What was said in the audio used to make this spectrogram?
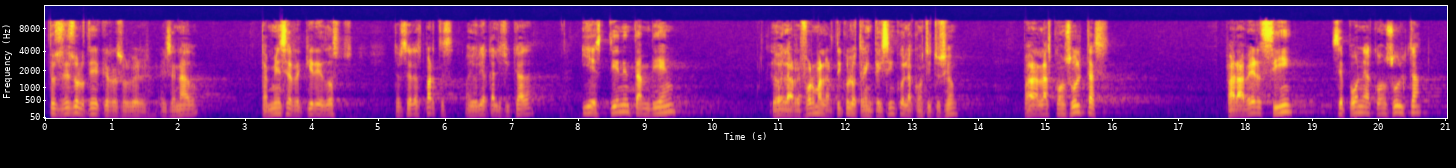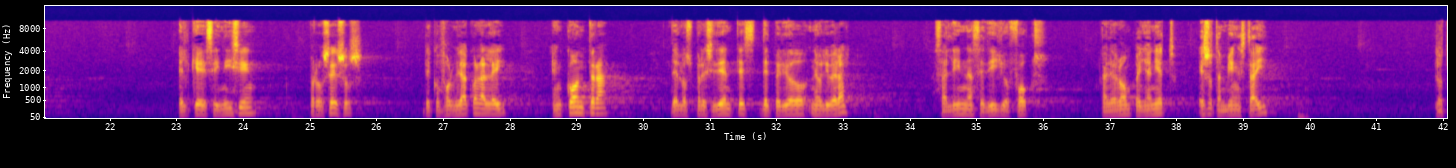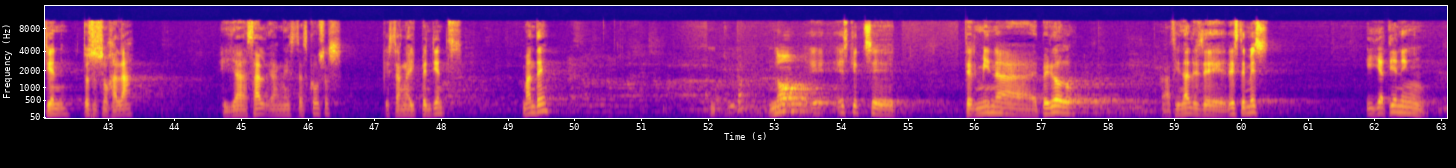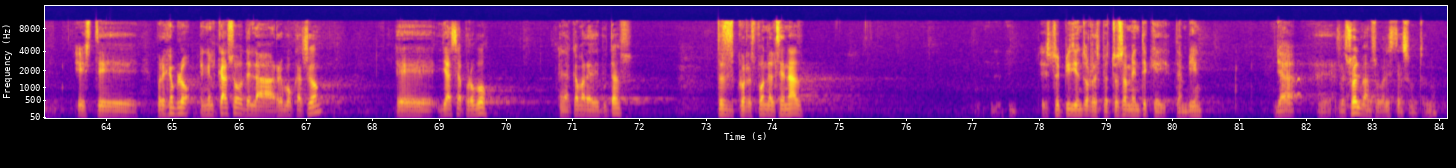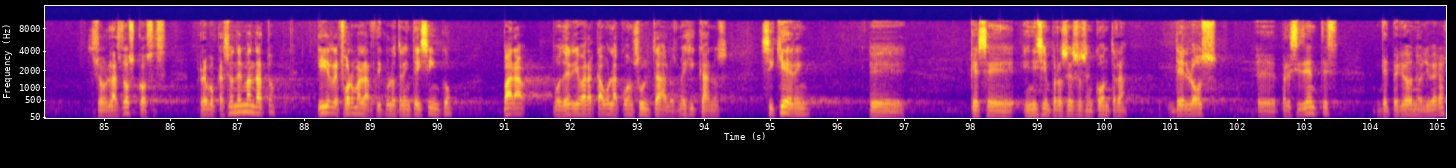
Entonces eso lo tiene que resolver el Senado. También se requiere dos terceras partes, mayoría calificada, y tienen también lo de la reforma al artículo 35 de la Constitución para las consultas, para ver si se pone a consulta el que se inicien procesos de conformidad con la ley en contra de los presidentes del periodo neoliberal. Salinas, Cedillo, Fox, Calderón, Peña Nieto. Eso también está ahí. Lo tienen. Entonces, ojalá y ya salgan estas cosas que están ahí pendientes. ¿Mande? No, eh, es que se termina el periodo a finales de, de este mes y ya tienen este, por ejemplo, en el caso de la revocación, eh, ya se aprobó en la Cámara de Diputados, entonces corresponde al Senado. Estoy pidiendo respetuosamente que también ya eh, resuelvan sobre este asunto, ¿no? sobre las dos cosas, revocación del mandato y reforma al artículo 35 para poder llevar a cabo la consulta a los mexicanos si quieren eh, que se inicien procesos en contra de los eh, presidentes del periodo neoliberal.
